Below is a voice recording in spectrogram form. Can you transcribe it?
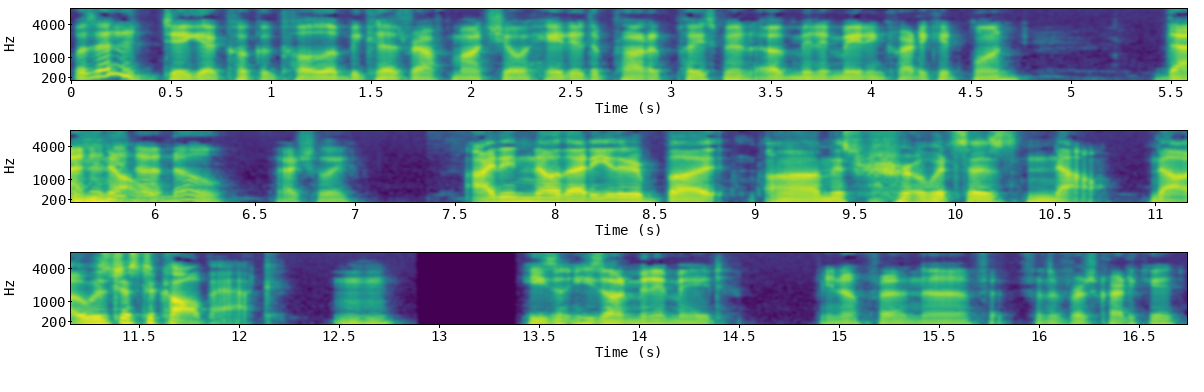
Was that a dig at Coca Cola because Ralph Macchio hated the product placement of Minute Maid and Karate Kid One? That I No. did not know actually. I didn't know that either, but uh, Mr. Hurwitz says no, no, it was just a callback. Mm-hmm. He's he's on Minute Maid, you know, from uh, from the first Karate Kid.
